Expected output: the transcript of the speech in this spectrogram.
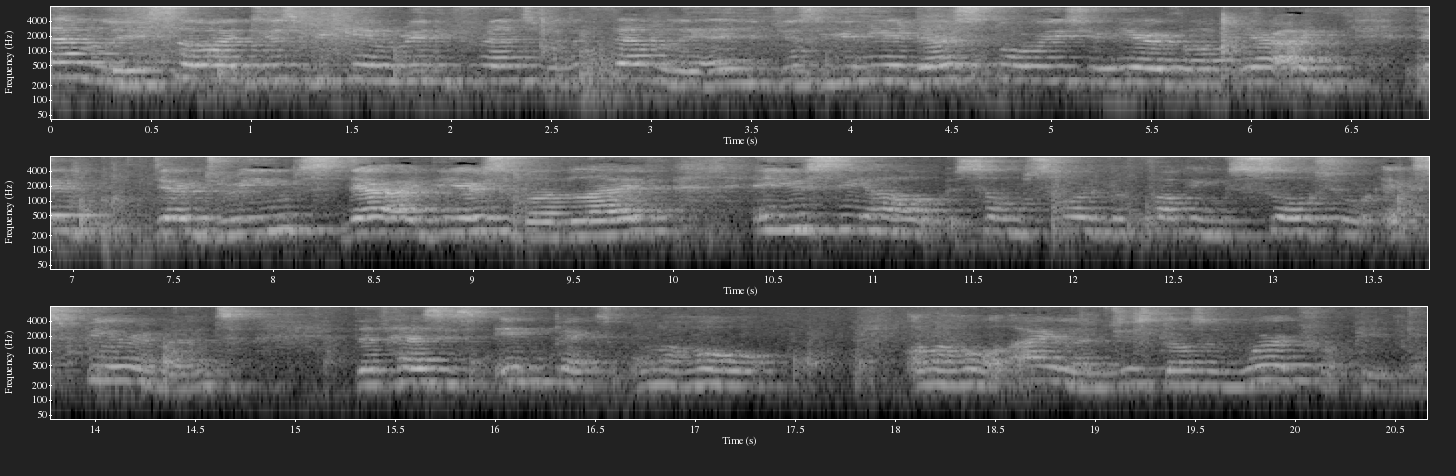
family, so I just became really friends with the family. And you just you hear their stories, you hear about their their their dreams, their ideas about life, and you see how some sort of a fucking social experiment that has its impact on a whole on a whole island just doesn't work for people.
